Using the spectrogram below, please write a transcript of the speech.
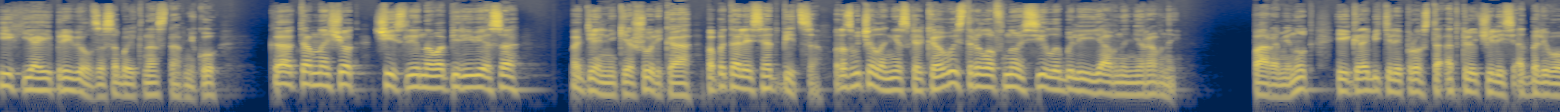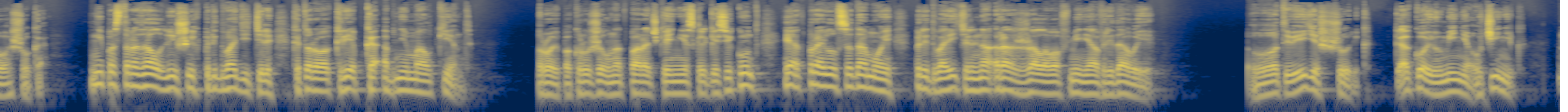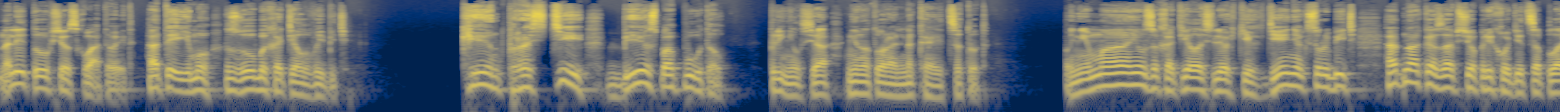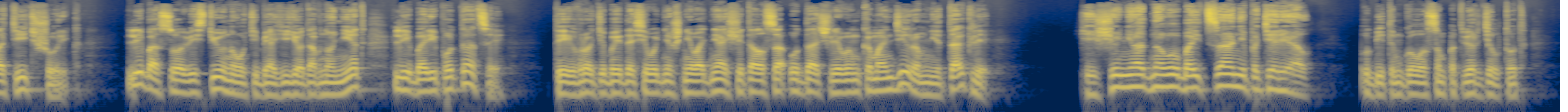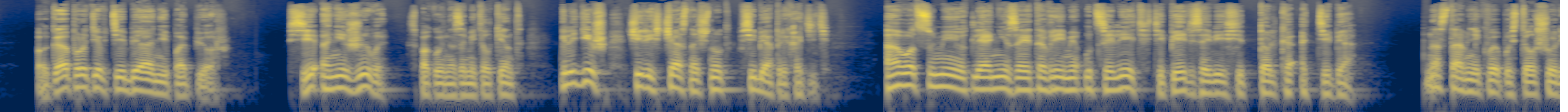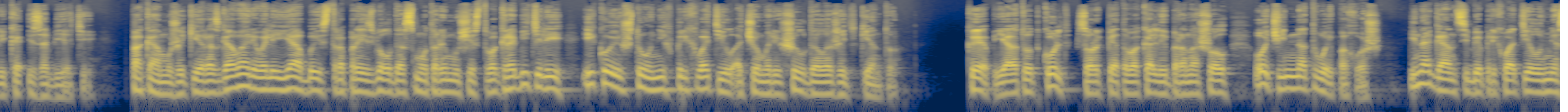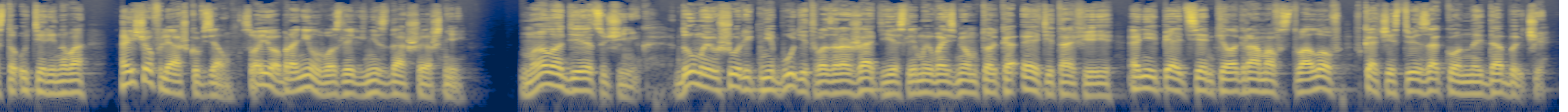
Их я и привел за собой к наставнику. Как там насчет численного перевеса? Подельники Шурика попытались отбиться. Прозвучало несколько выстрелов, но силы были явно неравны. Пара минут, и грабители просто отключились от болевого шока. Не пострадал лишь их предводитель, которого крепко обнимал Кент. Рой покружил над парочкой несколько секунд и отправился домой, предварительно разжаловав меня в рядовые. «Вот видишь, Шурик, какой у меня ученик. На лету все схватывает, а ты ему зубы хотел выбить». «Кент, прости, бес попутал», — принялся ненатурально каяться тот. «Понимаю, захотелось легких денег срубить, однако за все приходится платить, Шурик. Либо совестью, но у тебя ее давно нет, либо репутацией. Ты вроде бы и до сегодняшнего дня считался удачливым командиром, не так ли?» «Еще ни одного бойца не потерял», — убитым голосом подтвердил тот. «Пока против тебя не попер». «Все они живы», — спокойно заметил Кент. «Глядишь, через час начнут в себя приходить». А вот сумеют ли они за это время уцелеть, теперь зависит только от тебя. Наставник выпустил Шурика из объятий. Пока мужики разговаривали, я быстро произвел досмотр имущества грабителей и кое-что у них прихватил, о чем решил доложить Кенту. «Кэп, я тут кольт 45-го калибра нашел, очень на твой похож. И наган себе прихватил вместо утерянного, а еще фляжку взял, свою обронил возле гнезда шершней. «Молодец, ученик. Думаю, Шурик не будет возражать, если мы возьмем только эти трофеи, а не 5-7 килограммов стволов в качестве законной добычи».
